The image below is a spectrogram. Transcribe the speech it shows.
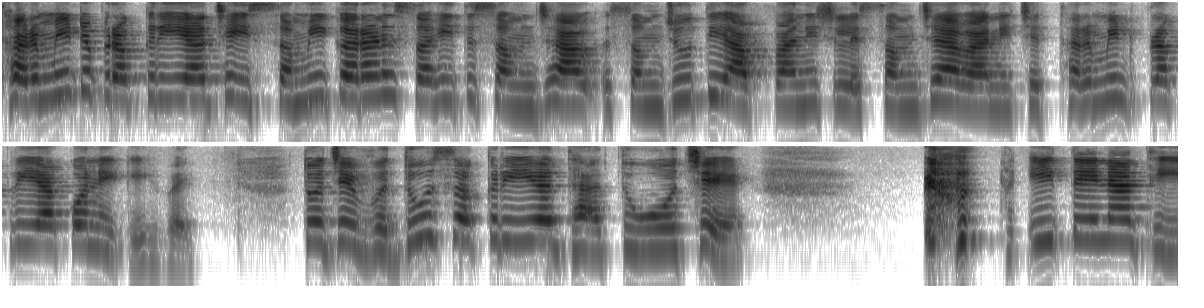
થર્મિટ પ્રક્રિયા છે એ સમીકરણ સહિત સમજાવ સમજૂતી આપવાની છે, એટલે સમજાવવાની છે. થર્મિટ પ્રક્રિયા કોને કહેવાય? તો જે વધુ સક્રિય ધાતુઓ છે, ઈ તેનાથી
